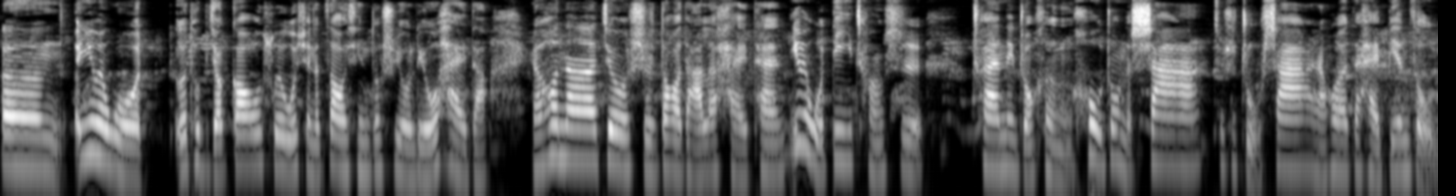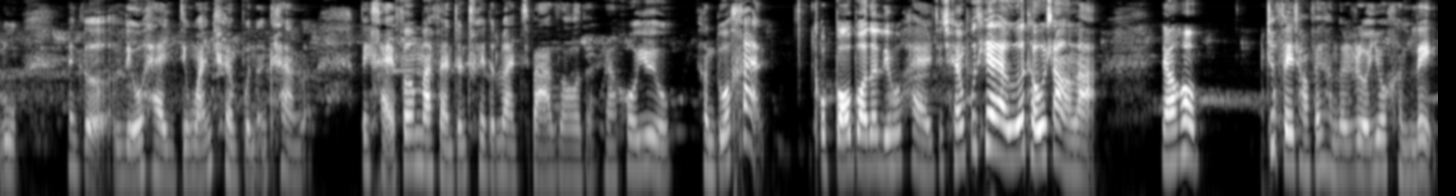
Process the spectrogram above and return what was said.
嗯，因为我额头比较高，所以我选的造型都是有刘海的。然后呢，就是到达了海滩，因为我第一场是穿那种很厚重的纱，就是主纱，然后要在海边走路，那个刘海已经完全不能看了。被海风嘛，反正吹得乱七八糟的，然后又有很多汗，我薄薄的刘海就全部贴在额头上了，然后就非常非常的热，又很累。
